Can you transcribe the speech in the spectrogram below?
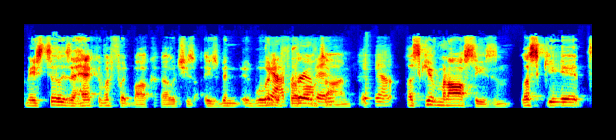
I mean, still he's a heck of a football coach. He's he's been a winner Yeah, for a long time. Yeah. Let's give him an off season. Let's get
